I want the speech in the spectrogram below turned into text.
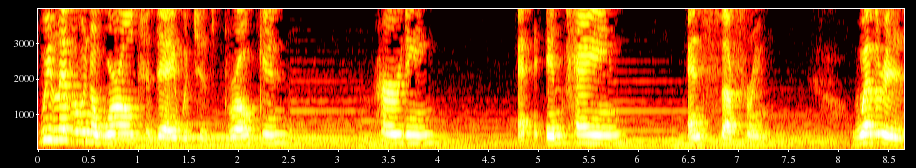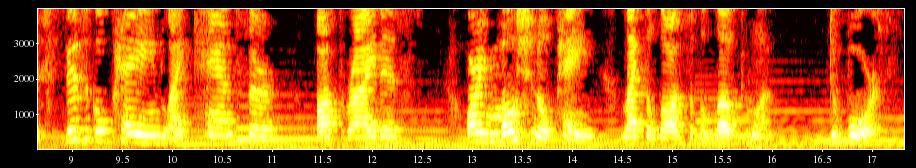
We live in a world today which is broken, hurting, in pain, and suffering. Whether it is physical pain like cancer, arthritis, or emotional pain like the loss of a loved one, divorce,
